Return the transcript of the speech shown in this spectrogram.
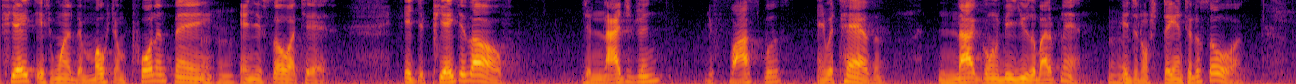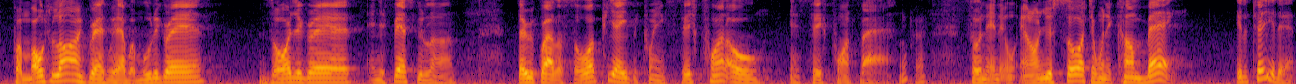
pH is one of the most important things mm -hmm. in your soil test. If the pH is off, the nitrogen your phosphorus and your potassium not going to be used by the plant. Mm -hmm. It just don't stay into the soil. For most lawn grass, we have Bermuda grass, Zoysia grass, and your fescue lawn. They require a soil pH between 6.0 and 6.5. Okay. So then, and on your soil, test, when it come back, it'll tell you that.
